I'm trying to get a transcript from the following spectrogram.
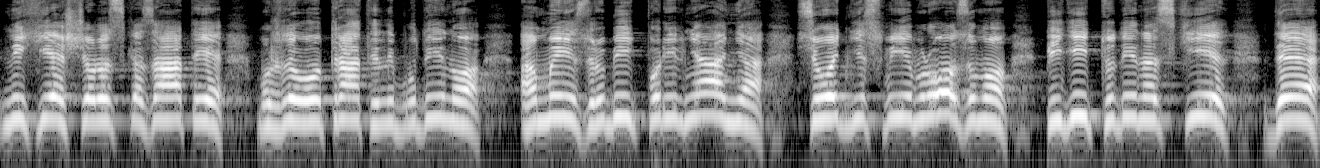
в них є що розказати, можливо, втратили будинок, а ми зробіть порівняння сьогодні своїм розумом, підіть туди на схід, де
